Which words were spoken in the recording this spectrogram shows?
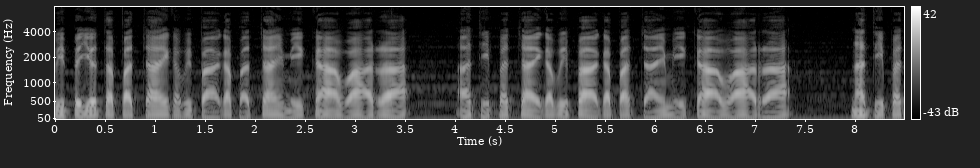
วิปยุตตปัจจัยกับวิปากปัจจัยมีเก้าวาระอธิปัจจัยกับวิปากปัจจัยมีเก้าวาระนัตถิปัจ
